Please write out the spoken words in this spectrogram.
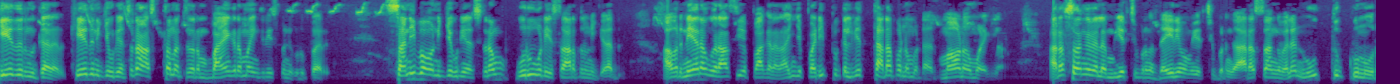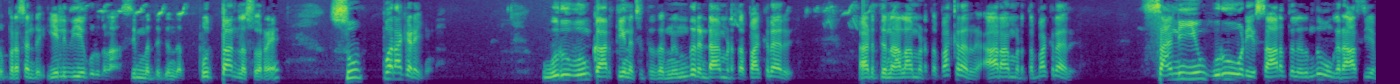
கேது இருக்காரு. கேது நிக்கக்கூடிய நட்சத்திரம் அஸ்த நட்சத்திரம் பயங்கரமா இன்க்ரீஸ் பண்ணி கொடுப்பாரு. சனி பவன் நிக்கக்கூடிய நட்சத்திரம் குருவுடைய சாரத்தில் நிக்கிறாரு. அவர் நேரம் உங்க ராசியை பாக்குறாரு அங்க படிப்பு கல்வியை தடை பண்ண மாட்டார். மாணவ மாணிக்கலாம் அரசாங்க வேலை முயற்சி பண்ணுங்க தைரியமா முயற்சி பண்ணுங்க. அரசாங்க வேலை நூத்துக்கு நூறு பர்சன்ட் எழுதியே கொடுக்கலாம். சிம்மத்துக்கு இந்த புத்தாண்டுல சொல்றேன். சூப்பரா கிடைக்கும். குருவும் கார்த்திகை நட்சத்திரத்தை இருந்து ரெண்டாம் இடத்தை பாக்குறாரு அடுத்து நாலாம் இடத்தை பாக்குறாரு ஆறாம் இடத்தை பாக்குறாரு சனியும் குருவுடைய சாரத்துல இருந்து உங்க ராசியை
